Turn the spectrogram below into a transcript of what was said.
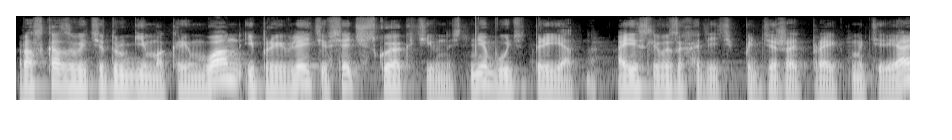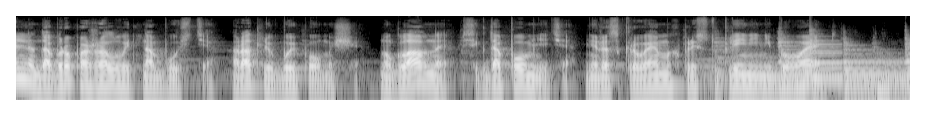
Рассказывайте другим о Crime One и проявляйте всяческую активность, мне будет приятно. А если вы захотите поддержать проект материально, добро пожаловать на Бусти, рад любой помощи. Но главное, всегда помните, нераскрываемых преступлений не бывает.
